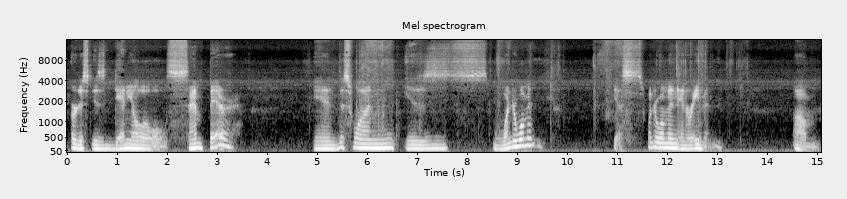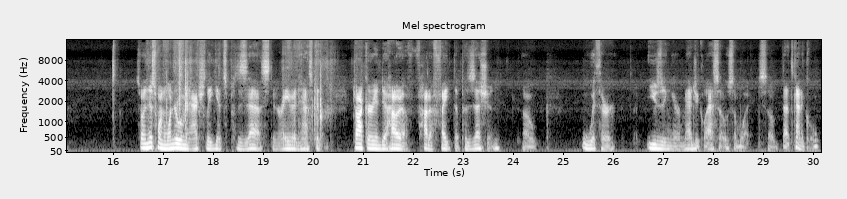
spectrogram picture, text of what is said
Artist is Daniel Sampere. And this one is Wonder Woman. Yes, Wonder Woman and Raven. Um, so in this one, Wonder Woman actually gets possessed, and Raven has to talk her into how to how to fight the possession. Uh, with her using her magic lasso somewhat. So that's kind of cool.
